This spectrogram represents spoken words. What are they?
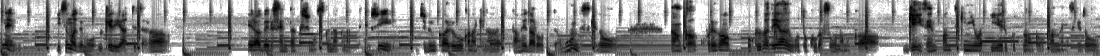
ね、いつまでも受けでやってたら、選べる選択肢も少なくなっていくし、自分から動かなきゃなダメだろうって思うんですけど、なんかこれが僕が出会う男がそうなのか、ゲイ全般的に言えることなのかわかんないんですけど、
